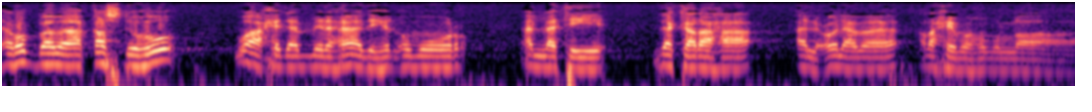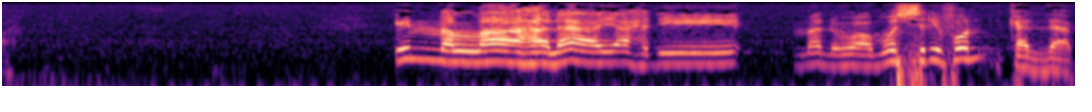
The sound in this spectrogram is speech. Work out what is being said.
لربما قصده واحدا من هذه الأمور التي ذكرها العلماء رحمهم الله. إن الله لا يهدي من هو مسرف كذاب.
